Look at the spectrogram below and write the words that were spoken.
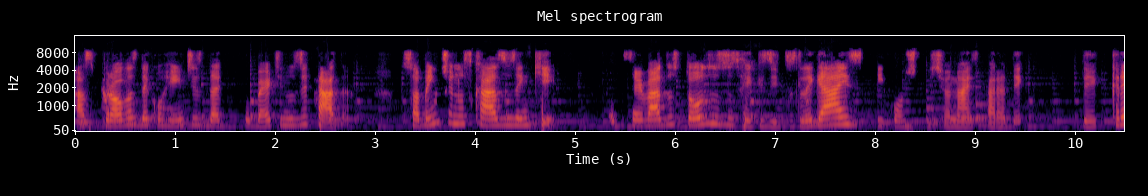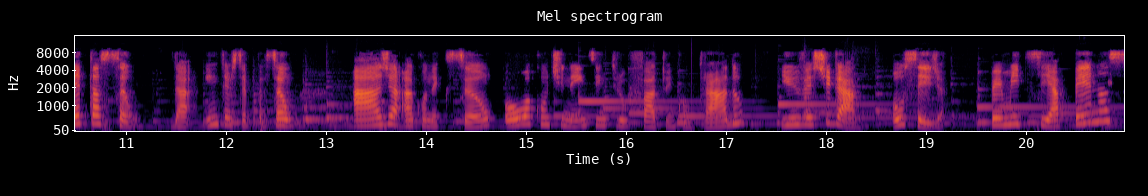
as provas decorrentes da descoberta inusitada, somente nos casos em que, observados todos os requisitos legais e constitucionais para de decretação da interceptação, haja a conexão ou a continência entre o fato encontrado e o investigado, ou seja, permite-se apenas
